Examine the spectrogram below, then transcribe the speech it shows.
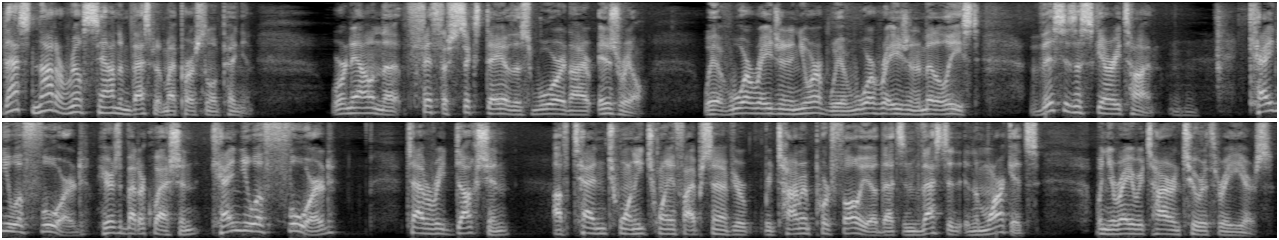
that's not a real sound investment, in my personal opinion. We're now in the fifth or sixth day of this war in Israel. We have war raging in Europe. We have war raging in the Middle East. This is a scary time. Mm-hmm. Can you afford, here's a better question, can you afford to have a reduction of 10, 20, 25% of your retirement portfolio that's invested in the markets when you're ready to retire in two or three years?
